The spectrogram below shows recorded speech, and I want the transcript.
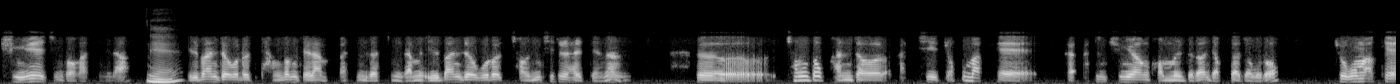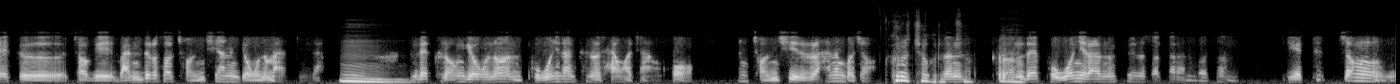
중요해진 것 같습니다. 예. 일반적으로 방금 제가 말씀드렸습니다만 일반적으로 전시를 할 때는 그 총독 관저 같이 조그맣게 같은 중요한 건물들은 역사적으로 조그맣게 그 저기 만들어서 전시하는 경우는 많습니다. 음. 근데 그런 경우는 복원이라는 표현을 사용하지 않고 그냥 전시를 하는 거죠. 그렇죠, 그렇죠. 그런, 데 복원이라는 표현을 썼다라는 것은 이게 특정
